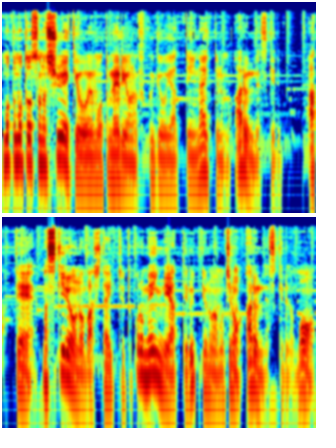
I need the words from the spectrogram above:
もともとその収益を追い求めるような副業をやっていないっていうのもあるんですけれど、あって、まあ、スキルを伸ばしたいっていうところをメインでやってるっていうのはもちろんあるんですけれども、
